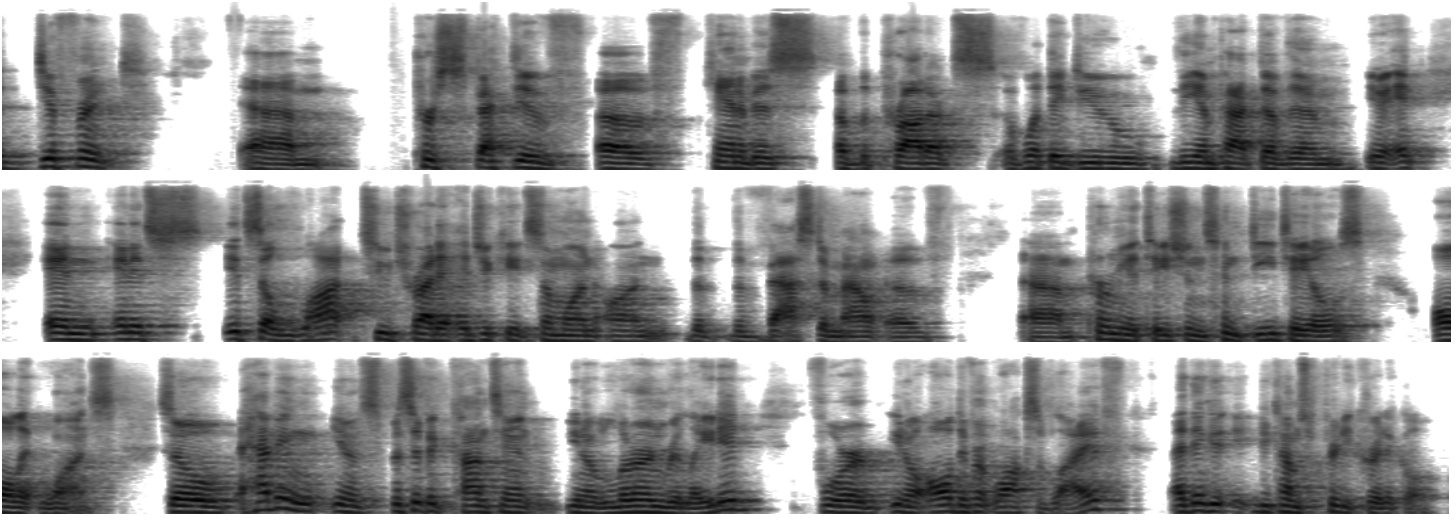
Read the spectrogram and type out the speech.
a different um, perspective of cannabis of the products of what they do the impact of them you know and and and it's it's a lot to try to educate someone on the the vast amount of um, permutations and details all at once. So having you know specific content you know learn related for you know all different walks of life i think it, becomes pretty critical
